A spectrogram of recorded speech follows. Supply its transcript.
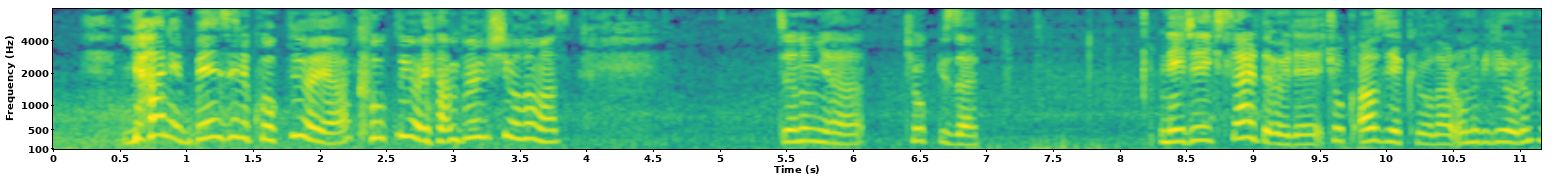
yani benzini kokluyor ya. Kokluyor yani böyle bir şey olamaz. Canım ya çok güzel. NCX'ler de öyle. Çok az yakıyorlar onu biliyorum.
